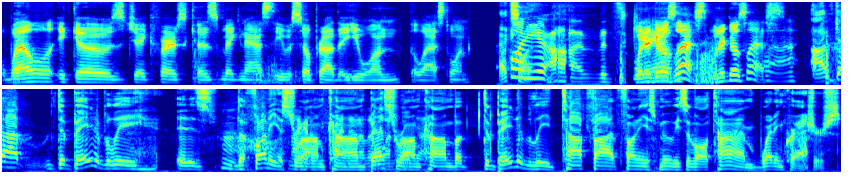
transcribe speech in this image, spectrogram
Well, it goes Jake first because McNasty was so proud that he won the last one. What Excellent. you? Uh, it's Winner goes scam. last. Winner goes last. Uh, I've got debatably it is the Oh, funniest rom com, best rom com, but debatably top five funniest movies of all time. Wedding Crashers.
